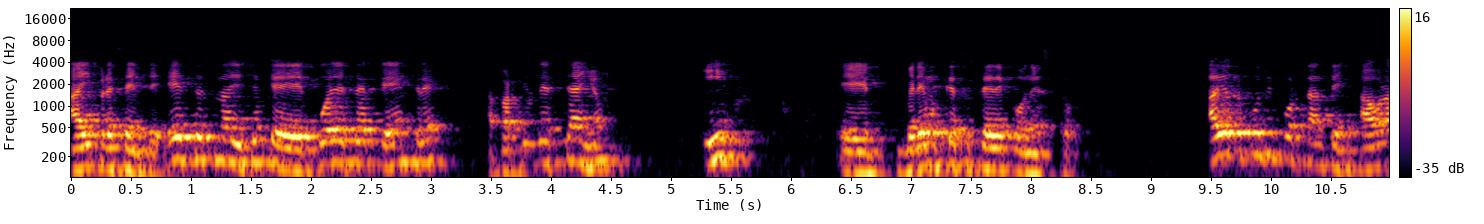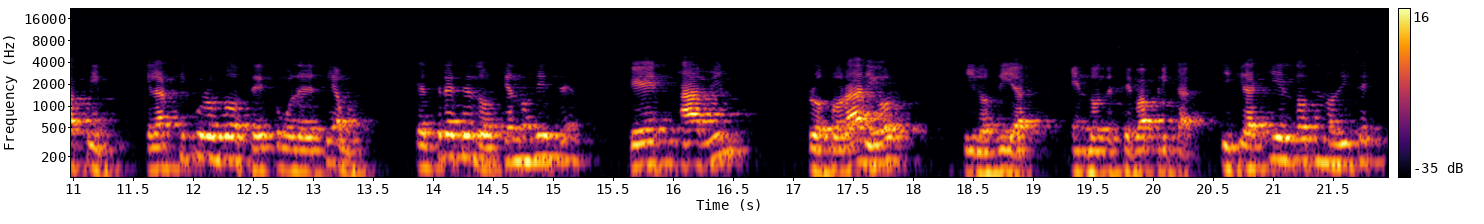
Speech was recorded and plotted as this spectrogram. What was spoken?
ahí presente. Esa es una edición que puede ser que entre a partir de este año y eh, veremos qué sucede con esto. Hay otro punto importante, ahora sí, el artículo 12, como le decíamos, el 13 lo que nos dice que es hábil los horarios y los días en donde se va a aplicar. Y que aquí el 12 nos dice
